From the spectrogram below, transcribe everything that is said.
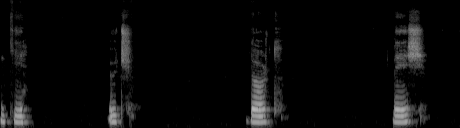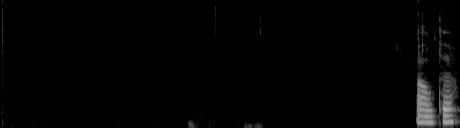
İki, üç, dört, beş, 6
